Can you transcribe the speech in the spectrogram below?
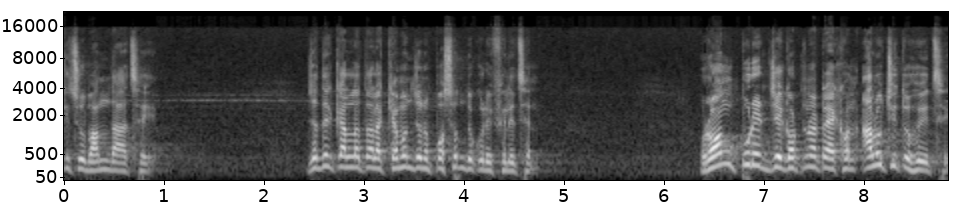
কিছু বান্দা আছে যাদেরকে আল্লাহ তালা কেমন যেন পছন্দ করে ফেলেছেন। রংপুরের যে ঘটনাটা এখন আলোচিত হয়েছে,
